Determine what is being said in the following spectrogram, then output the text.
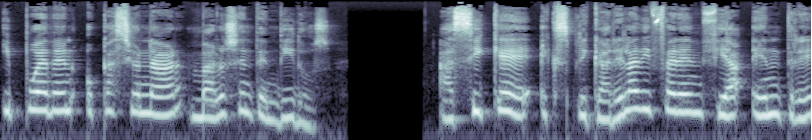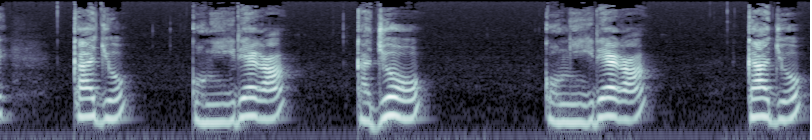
y pueden ocasionar malos entendidos, Así que explicaré la diferencia entre callo con Y, cayó con Y, callo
